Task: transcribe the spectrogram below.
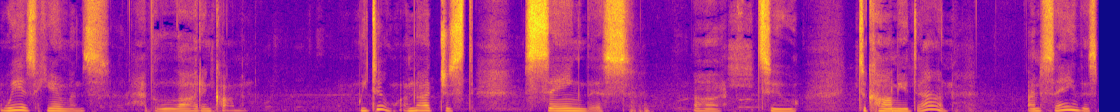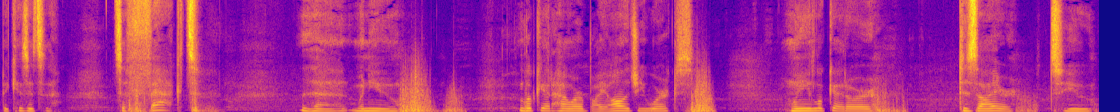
we as humans have a lot in common. We do. I'm not just saying this uh, to to calm you down. I'm saying this because it's a it's a fact that when you look at how our biology works, when you look at our desire to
